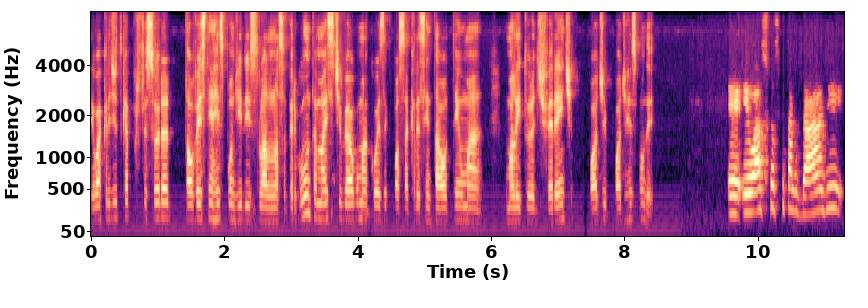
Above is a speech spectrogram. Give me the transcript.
Eu acredito que a professora talvez tenha respondido isso lá na nossa pergunta, mas se tiver alguma coisa que possa acrescentar ou tem uma, uma leitura diferente, pode, pode responder. É, eu acho que a hospitalidade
